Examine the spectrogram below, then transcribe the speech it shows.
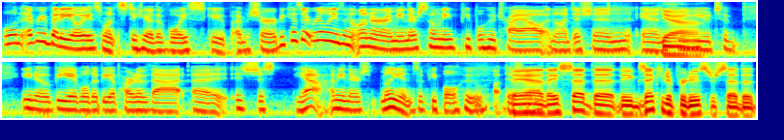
Well, and everybody always wants to hear the voice scoop, I'm sure, because it really is an honor. I mean, there's so many people who try out and audition, and Yeah. for you to, you know, be able to be a part of that, uh, it's just, yeah. I mean, there's millions of people who audition. Yeah, they said that the executive producer said that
